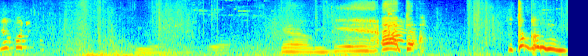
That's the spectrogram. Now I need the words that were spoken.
Я хочу. Hell yeah. Е, ти... Та блін.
